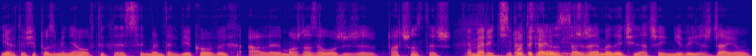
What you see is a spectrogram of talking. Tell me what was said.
jak to się pozmieniało w tych segmentach wiekowych, ale można założyć, że patrząc też, emeryci spotykając tak, że emeryci raczej nie wyjeżdżają.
